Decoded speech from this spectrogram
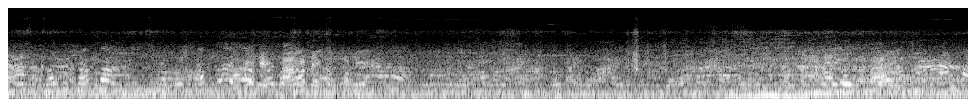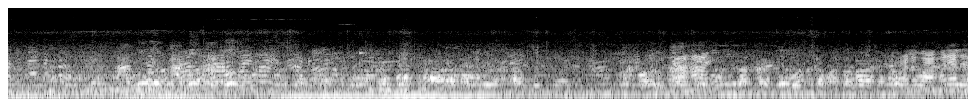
นะนมช็อปก่อนช็อปเลยให้เด็กไปเด็กสองคนนี้ให้ลูกไปหาลูกหาลูกหาลูกหลวงตาให้หมายระวางไม่ได้เลย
